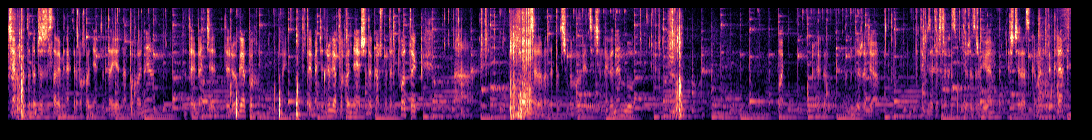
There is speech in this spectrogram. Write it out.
ciemno, to dobrze, że stawiam jednak te pochodnie. Tutaj jedna pochodnia, tutaj będzie druga pochodnia. Tutaj będzie druga pochodnia, jeszcze dokończmy ten płotek. A w celu będę potrzebował więcej ciemnego dębu. Oj, zbyt dużo wziąłem. Tak widzę też trochę zbyt dużo zrobiłem. Jeszcze raz komenda craft.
